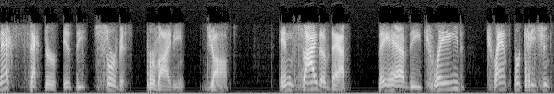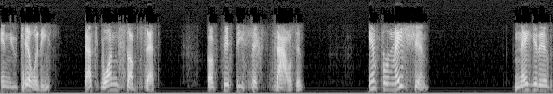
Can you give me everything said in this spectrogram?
next sector is the service providing jobs. Inside of that, they have the trade, transportation, and utilities. That's one subset of 56,000 information negative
